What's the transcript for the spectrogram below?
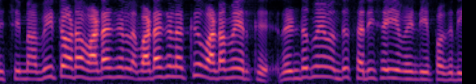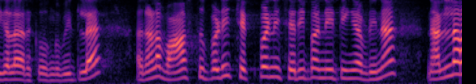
நிச்சயமா வீட்டோட வடகிழ வடகிழக்கு வடமேற்கு ரெண்டுமே வந்து சரி செய்ய வேண்டிய பகுதிகளாக இருக்குது உங்கள் வீட்டில் அதனால் வாஸ்துப்படி செக் பண்ணி சரி பண்ணிட்டீங்க அப்படின்னா நல்ல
